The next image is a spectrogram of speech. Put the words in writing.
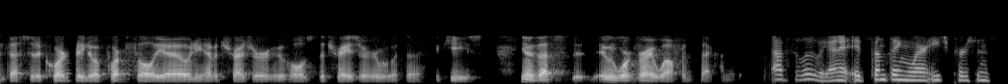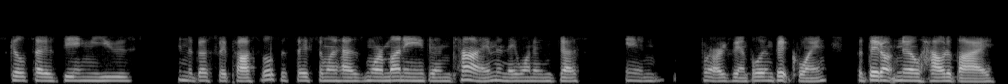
invest it according to a portfolio and you have a treasurer who holds the tracer with the, the keys you know that's it would work very well for that kind of Absolutely, and it, it's something where each person's skill set is being used in the best way possible. So, say someone has more money than time, and they want to invest in, for our example, in Bitcoin, but they don't know how to buy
